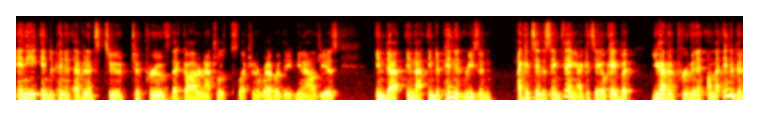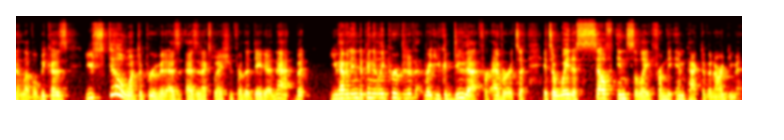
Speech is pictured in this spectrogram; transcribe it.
any independent evidence to to prove that God or natural selection or whatever the, the analogy is in that in that independent reason, I could say the same thing. I could say, okay, but you haven't proven it on that independent level because you still want to prove it as as an explanation for the data in that, but you haven't independently proved it right? You could do that forever. It's a it's a way to self insulate from the impact of an argument.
